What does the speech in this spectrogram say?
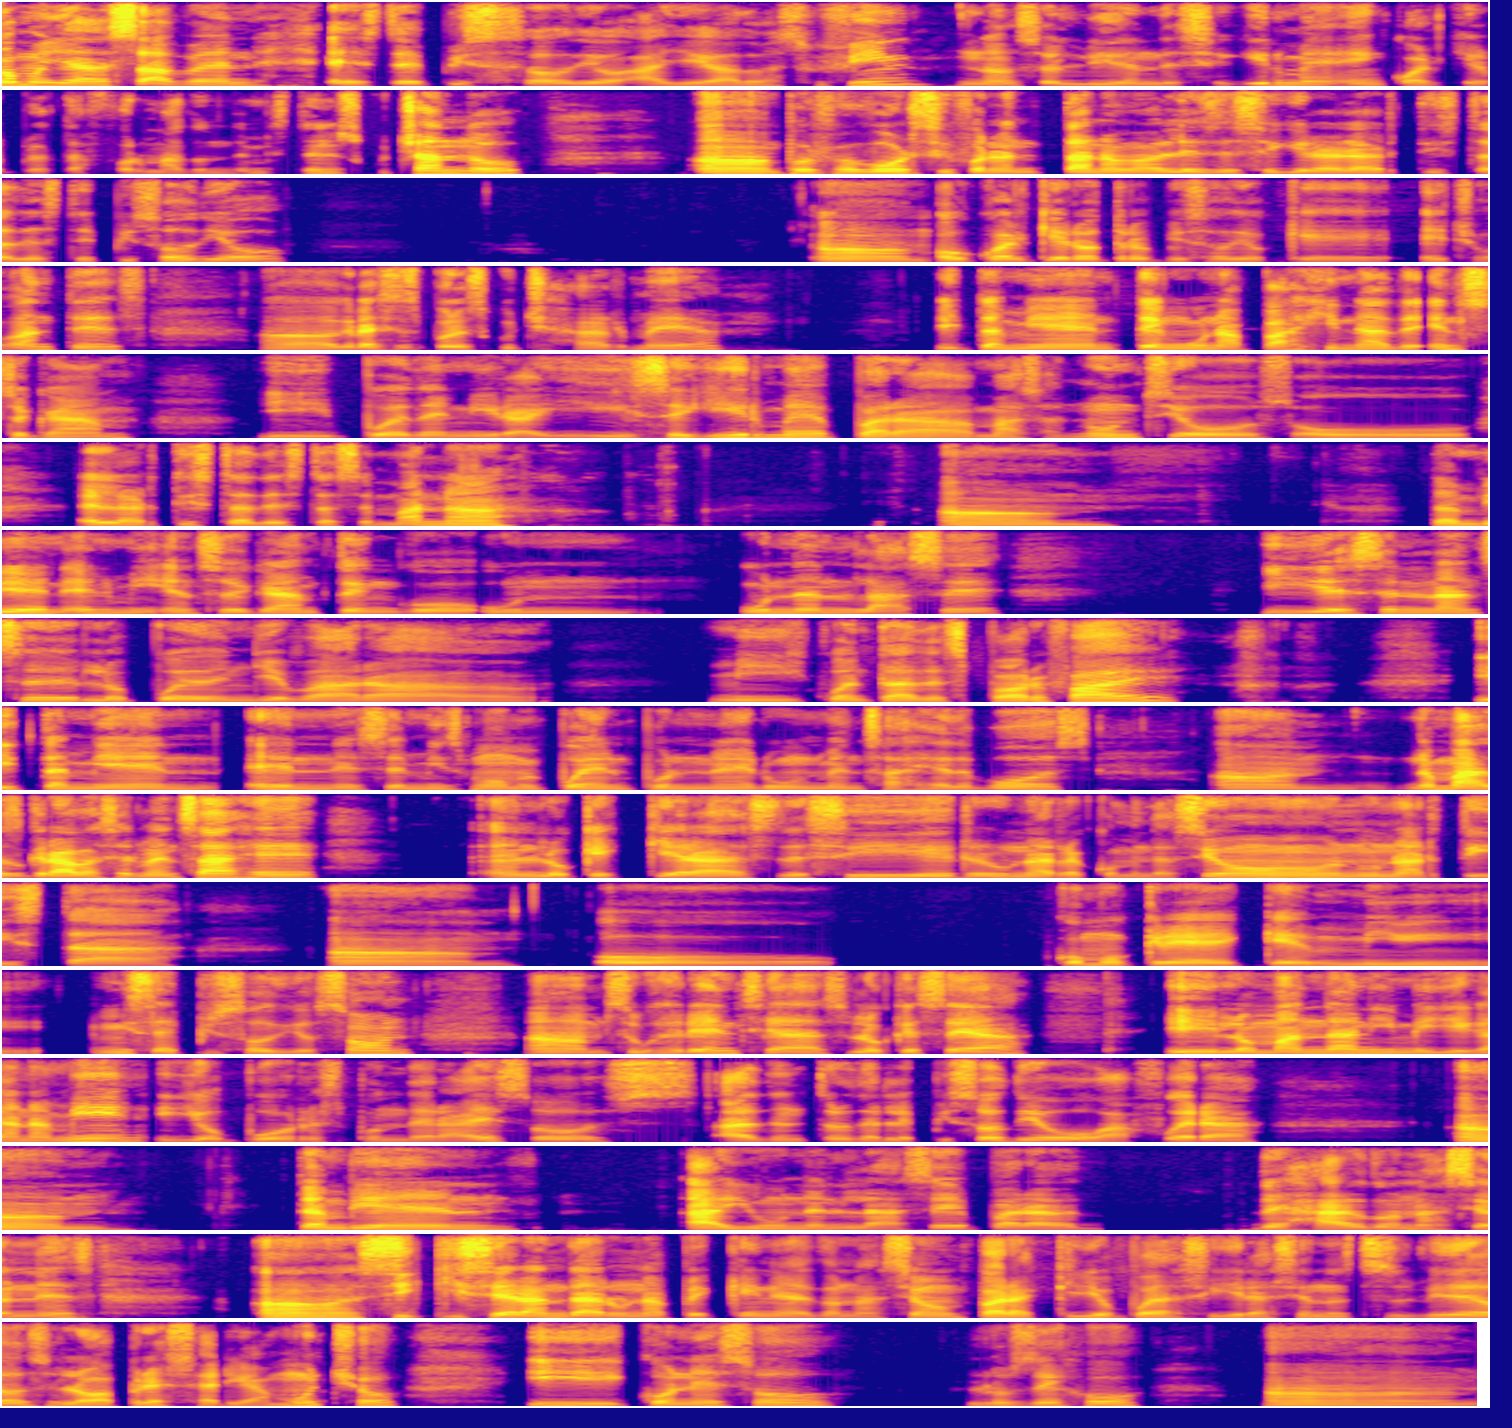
Como ya saben, este episodio ha llegado a su fin. No se olviden de seguirme en cualquier plataforma donde me estén escuchando. Ah, por favor, si fueran tan amables de seguir al artista de este episodio um, o cualquier otro episodio que he hecho antes. Ah, gracias por escucharme. Y también tengo una página de Instagram y pueden ir ahí y seguirme para más anuncios o el artista de esta semana. Am, también en mi Instagram tengo un, un enlace y ese enlace lo pueden llevar a mi cuenta de Spotify. Y también en ese mismo me pueden poner un mensaje de voz. nomás grabas el mensaje en lo que quieras decir, una recomendación, un artista, o cómo cree que mi- mis episodios son, sugerencias, lo que sea, y lo mandan y me llegan a mí y yo puedo responder a esos adentro del episodio o afuera. Am, también hay un enlace para dejar donaciones. Ah, si quisieran dar una pequeña donación para que yo pueda seguir haciendo estos videos, lo apreciaría mucho. Y con eso los dejo.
